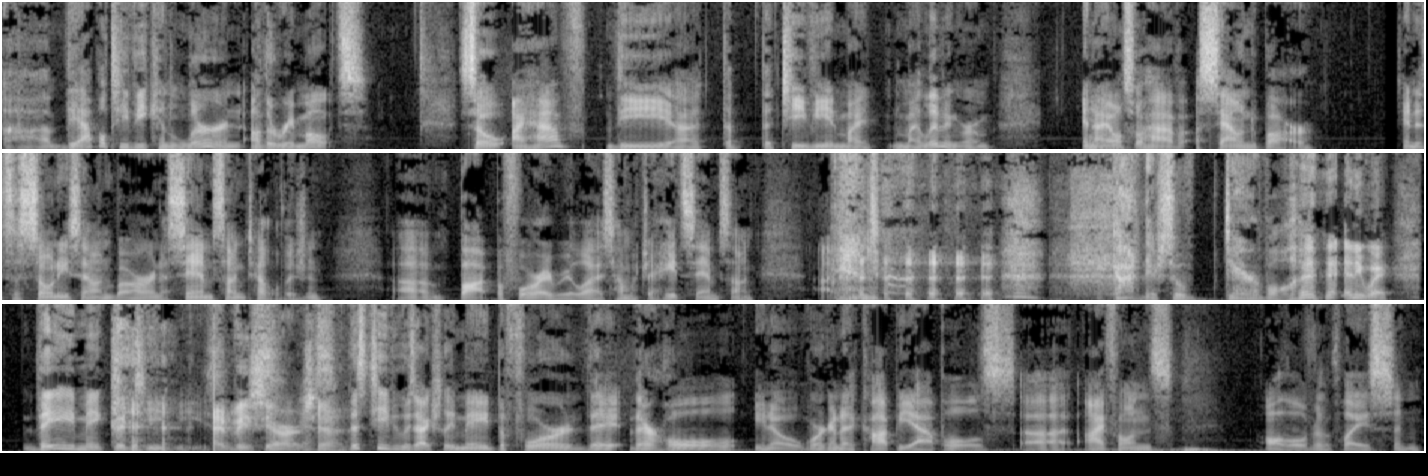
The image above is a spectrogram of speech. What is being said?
uh, the Apple TV can learn other remotes. So I have the uh, the, the TV in my my living room, and mm-hmm. I also have a sound bar, and it's a Sony sound bar and a Samsung television. Uh, bought before I realized how much I hate Samsung. And God, they're so terrible. anyway, they make good TVs and VCRs. Yes. Yeah, this TV was actually made before they, their whole, you know, we're going to copy Apple's uh, iPhones all over the place, and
